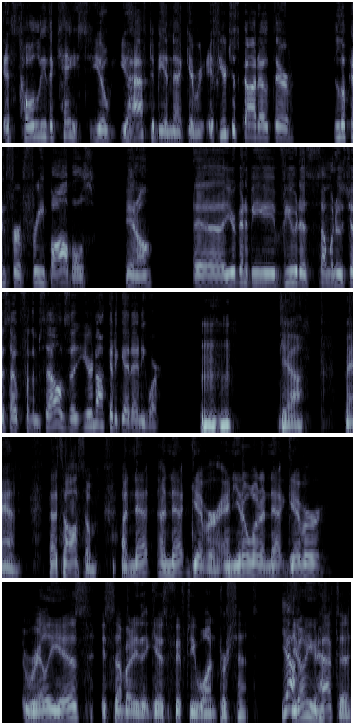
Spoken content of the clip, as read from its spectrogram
it's totally the case. You, you have to be a net giver. If you're just got out there looking for free baubles, you know, uh, you're going to be viewed as someone who's just out for themselves. uh, You're not going to get anywhere. Mm-hmm. Yeah, man, that's awesome. A net, a net giver, and you know what a net giver really is? Is somebody that gives fifty one percent. Yeah. You don't even have to.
